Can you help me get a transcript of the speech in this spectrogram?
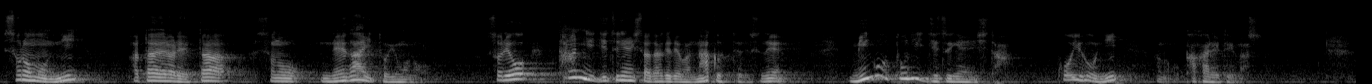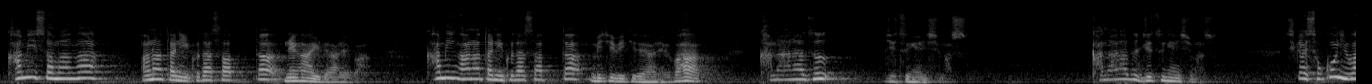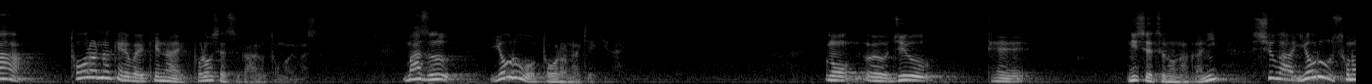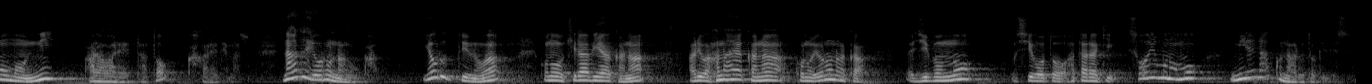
ソロモンに与えられたその願いというもの。それを単に実現しただけではなくってですね見事に実現した。こういうふうに書かれています。神様があなたにくださった願いであれば神があなたにくださった導きであれば必ず実現します。必ず実現します。しかしそこには通らなければいけないプロセスがあると思います。まず夜を通らなきゃいけない。この12節の中に主が夜ソロモンに現れたと書かれています。なぜ夜なのか。夜っていうのはこのきらびやかなあるいは華やかなこの世の中自分の仕事働きそういうものも見えなくなる時です。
